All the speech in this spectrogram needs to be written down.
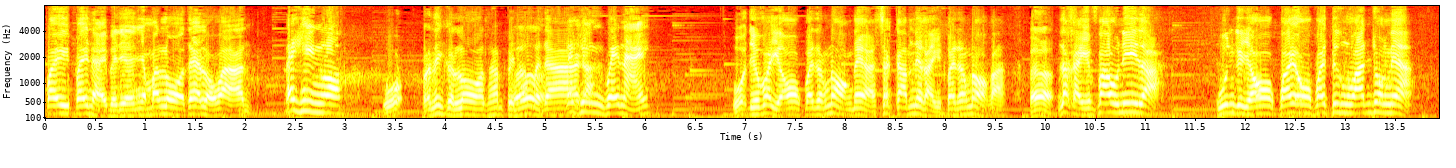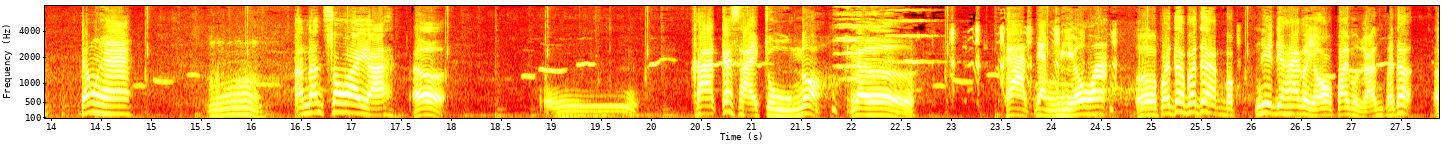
ไปไปไหนไปเดี๋ยวอย่ามารอแท้หรอว่าอันได้หิงเหรอ โอ้วันนี้ก็รอทำเป็นธรรมดาได้หิงไปไหนโอ้เดี๋ยวว่าอย่าออกไปทางนอกเนี่ยสักกรรมเนี่ยไก่ไปทางนอกอะเออแล้วไก่เฝ้านี่ล่ะ คุณก็อย่าออกไปออกไปตึงวันช่วงเนี้ยต้องหาอืมอันนั้นซอยกะเออโอ้ขาดแค่สายจูงเนาะเออขาดอย่างเดียวอะเออไปเถอะไปเถอะแบบนี่เดี๋ยวให้ก็อย่าออกไปเหมือนกันไปเถอะเอ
